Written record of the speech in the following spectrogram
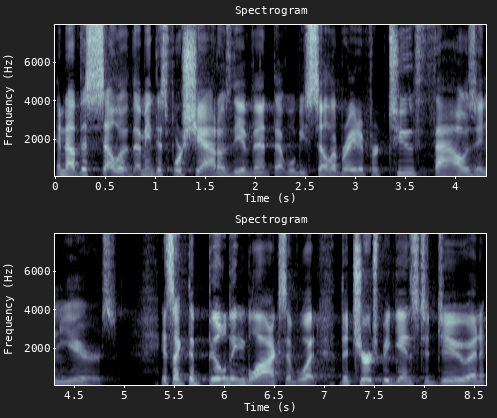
And now this I mean, this foreshadows the event that will be celebrated for 2,000 years. It's like the building blocks of what the church begins to do. And,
